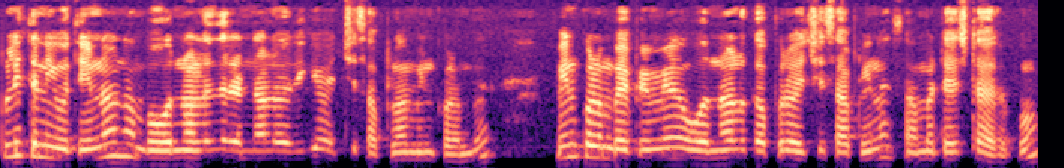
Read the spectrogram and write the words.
புளி தண்ணி ஊற்றிங்கன்னா நம்ம ஒரு நாள்லேருந்து ரெண்டு நாள் வரைக்கும் வச்சு சாப்பிட்லாம் மீன் குழம்பு. மீன் குழம்பு எப்பயுமே ஒரு நாளுக்கு அப்புறம் வச்சு சாப்பிட்டிங்கன்னா செம்ம டேஸ்ட்டாக இருக்கும்.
